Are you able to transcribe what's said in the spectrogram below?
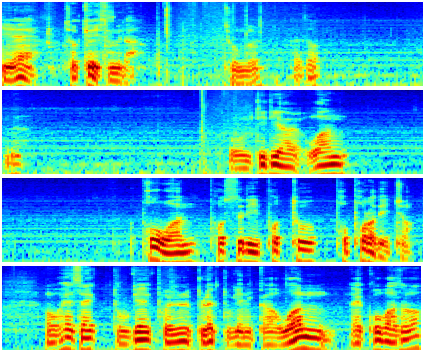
여기에 적혀 있습니다. 주문을 그래서 음, DDR1, 4.1, 4.3, 4.2, 4.4라 돼 있죠. 어, 회색 두 개, 블랙 두 개니까 1에 꼽아서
